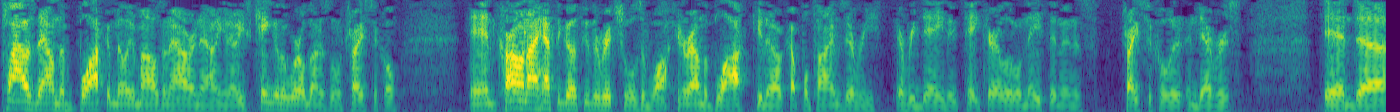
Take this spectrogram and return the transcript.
plows down the block a million miles an hour now. You know, he's king of the world on his little tricycle. And Carl and I have to go through the rituals of walking around the block, you know, a couple times every every day to take care of little Nathan and his tricycle endeavors. And uh,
